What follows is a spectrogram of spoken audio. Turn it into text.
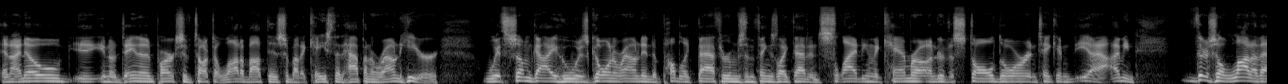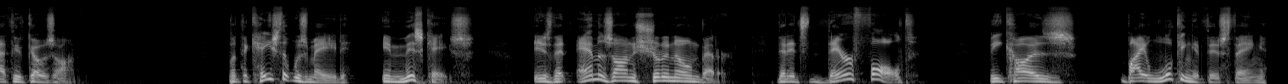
and I know you know Dana and Parks have talked a lot about this about a case that happened around here with some guy who was going around into public bathrooms and things like that and sliding the camera under the stall door and taking yeah, I mean there's a lot of that that goes on. But the case that was made in this case is that Amazon should have known better, that it's their fault because by looking at this thing,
